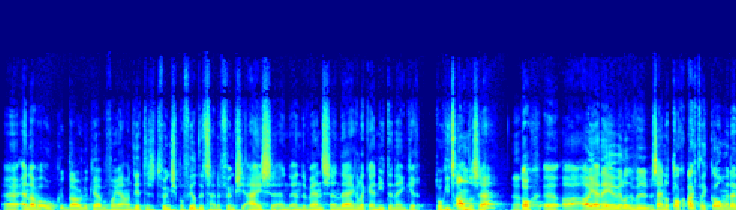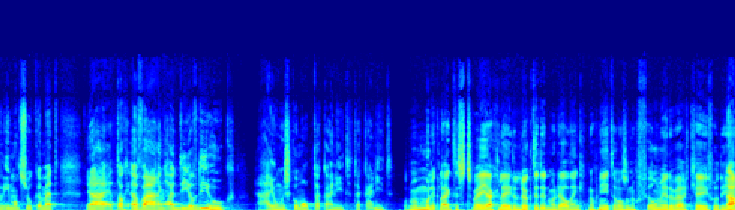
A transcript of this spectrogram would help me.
Eh, en dat we ook duidelijk hebben van ja, dit is het functieprofiel, dit zijn de functie-eisen en, en de wensen en dergelijke. En niet in één keer toch iets anders, hè? Ja. Toch, oh oh ja, nee, we, willen, we zijn er toch achter gekomen dat we iemand zoeken met ja, toch ervaring uit die of die hoek. Ja, jongens, kom op, dat kan niet. Dat kan niet. Wat me moeilijk lijkt is, twee jaar geleden lukte dit model denk ik nog niet. Er was er nog veel meer de werkgever die, Ja.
